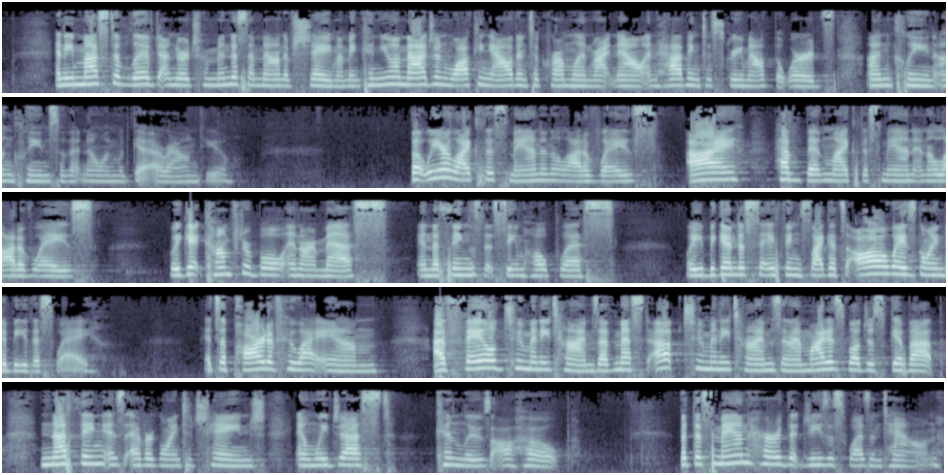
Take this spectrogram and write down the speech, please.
And he must have lived under a tremendous amount of shame. I mean, can you imagine walking out into Crumlin right now and having to scream out the words, unclean, unclean, so that no one would get around you? But we are like this man in a lot of ways. I have been like this man in a lot of ways. We get comfortable in our mess and the things that seem hopeless. We begin to say things like, it's always going to be this way. It's a part of who I am. I've failed too many times. I've messed up too many times and I might as well just give up. Nothing is ever going to change and we just can lose all hope. But this man heard that Jesus was in town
